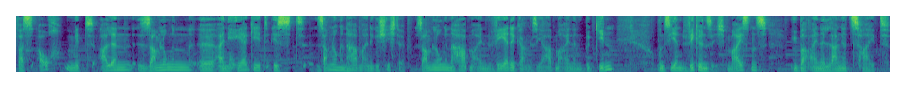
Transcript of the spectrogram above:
Was auch mit allen Sammlungen äh, einhergeht, ist, Sammlungen haben eine Geschichte. Sammlungen haben einen Werdegang, sie haben einen Beginn und sie entwickeln sich meistens über eine lange Zeit.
